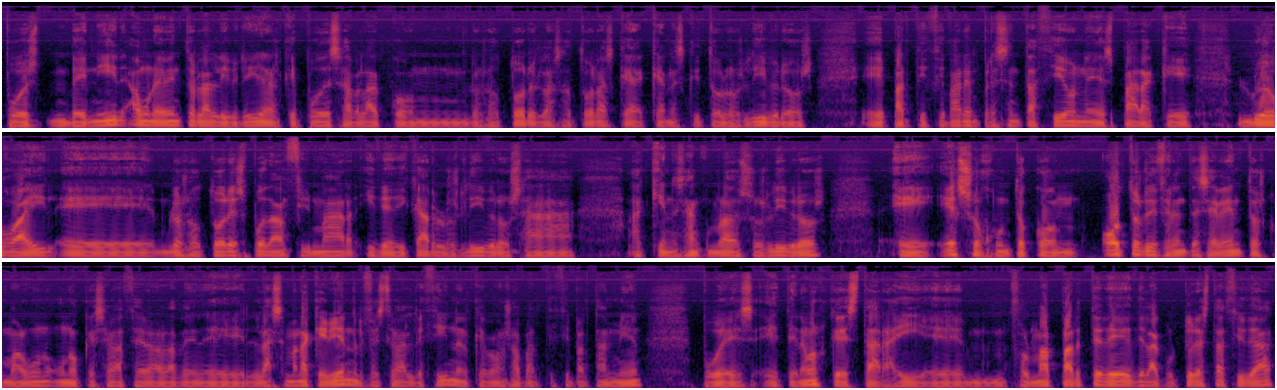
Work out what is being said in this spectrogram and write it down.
pues venir a un evento en la librería en el que puedes hablar con los autores, las autoras que, han escrito los libros, eh, participar en presentaciones para que luego ahí eh, los autores puedan firmar y dedicar los libros a, a quienes han comprado esos libros, eh, eso junto con otros diferentes eventos, como alguno, uno que se va a hacer ahora de, la semana que viene, el Festival de Cine, en el que vamos a participar también, pues tenemos que estar ahí, formar parte de, de la cultura de esta ciudad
